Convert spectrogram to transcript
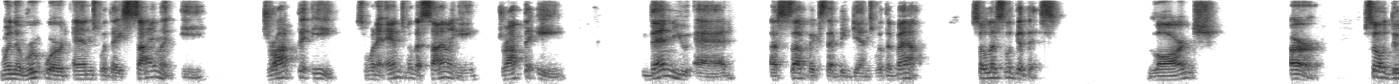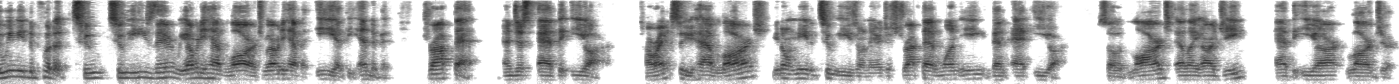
When the root word ends with a silent E, drop the E. So when it ends with a silent E, drop the E. Then you add a suffix that begins with a vowel. So let's look at this. Large, er. So do we need to put a two two e's there? We already have large. We already have an e at the end of it. Drop that and just add the er. All right. So you have large. You don't need a two e's on there. Just drop that one e, then add er. So large, L A R G. Add the er, larger.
